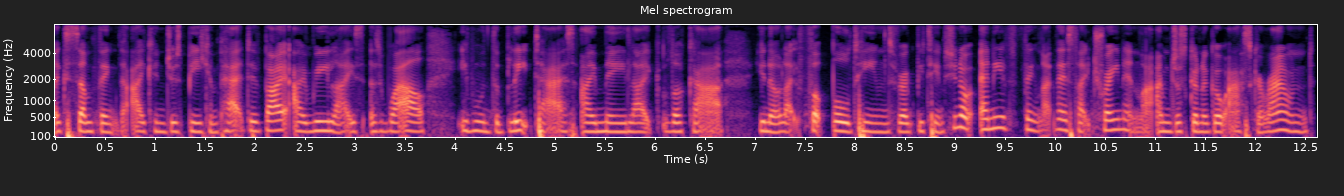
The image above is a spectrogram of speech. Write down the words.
like something that I can just be competitive by. I realize as well, even with the bleep test, I may like look at, you know, like football teams, rugby teams, you know, anything like this, like training. Like I'm just going to go ask around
